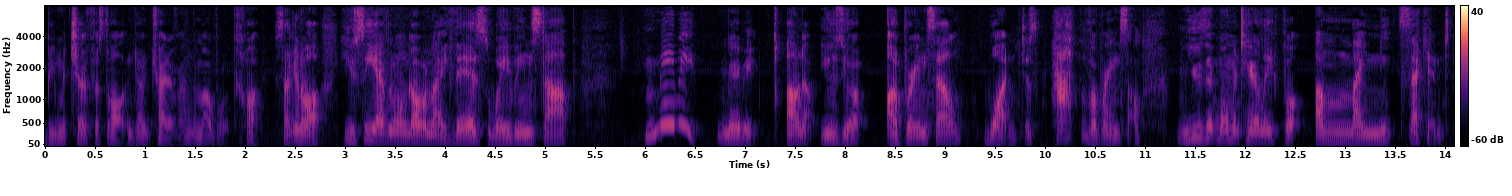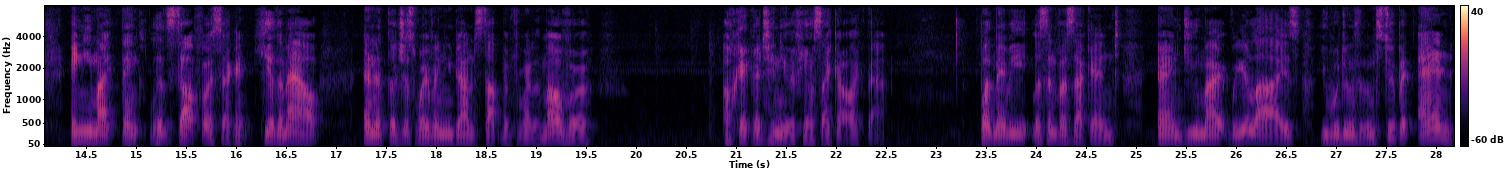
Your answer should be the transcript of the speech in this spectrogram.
be mature, first of all, and don't try to run them over with car. Second of all, you see everyone going like this, waving stop. Maybe, maybe. I don't know. Use your a brain cell. One, just half of a brain cell. Use it momentarily for a minute second. And you might think, let's stop for a second, hear them out. And if they're just waving you down to stop them from running them over, okay, continue if you're psycho like that. But maybe listen for a second and you might realize you were doing something stupid and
